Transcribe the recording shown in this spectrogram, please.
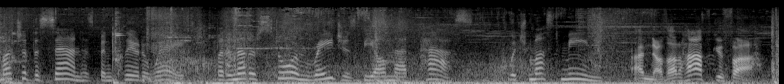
Much of the sand has been cleared away, but another storm rages beyond that pass, which must mean... Another Hafgufa.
